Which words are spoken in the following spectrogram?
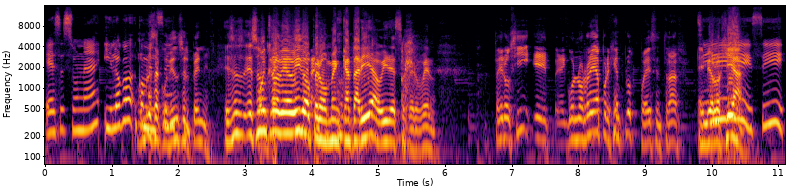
esa es una. Y luego Hombre comencé- sacudiéndose el pene. Eso, eso nunca lo había oído, pero me encantaría oír eso, pero bueno. Pero sí, eh, eh, gonorrea, por ejemplo, puedes entrar. En sí, biología. Sí,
